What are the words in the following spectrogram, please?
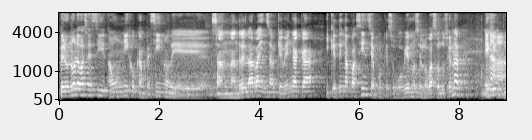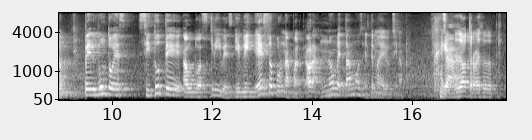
pero no le vas a decir a un hijo campesino de San Andrés Larrainzar que venga acá y que tenga paciencia porque su gobierno se lo va a solucionar. Ejemplo. Pero el punto es, si tú te autoascribes, y, eso por una parte, ahora no metamos el tema de Yotzinapa. O sea, es otro, eso es otro.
